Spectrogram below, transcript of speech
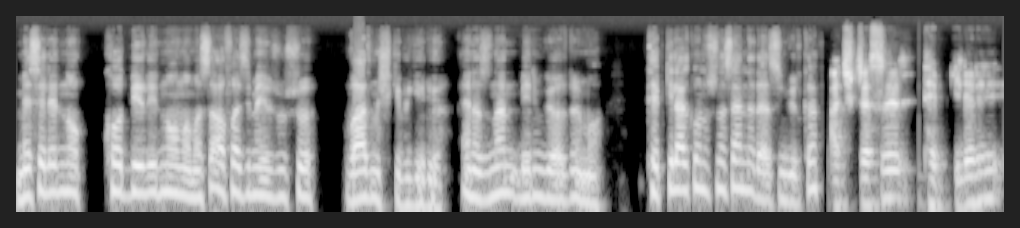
meselenin o kod birliğinin olmaması afazi mevzusu varmış gibi geliyor. En azından benim gördüğüm o. Tepkiler konusunda sen ne dersin Gülkan? Açıkçası tepkileri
